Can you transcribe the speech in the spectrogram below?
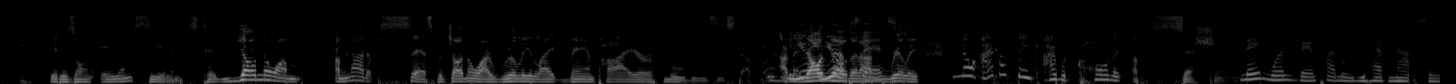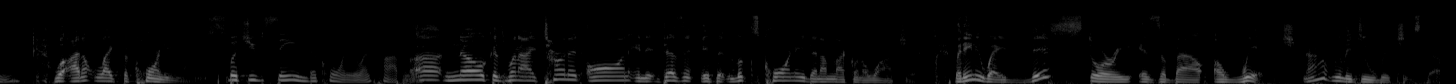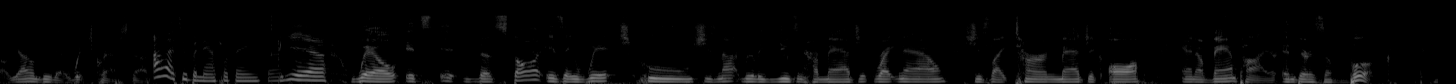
It is on AMC. Let me just tell you, y'all know I'm I'm not obsessed, but y'all know I really like vampire movies and stuff, right? I mean, You- y'all you're know that I'm really no. I don't think I would call it obsession. Name one vampire movie you have not seen, Well, I don't like the corny ones. but you've seen the corny ones probably. Uh, no, because when I turn it on and it doesn't, if it looks corny, then I'm not going to watch it. But anyway, this story is about a witch. Now, I don't really do witches though. Yeah, I don't do that witchcraft stuff. I like supernatural things though. Yeah, well, it's it, the star is a witch who she's not really using her magic right now. She's like turned magic off and a vampire. And there's a book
